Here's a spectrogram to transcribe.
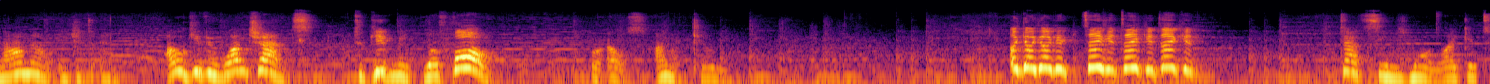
Now, now, Agent M, I will give you one chance to give me your phone, or else I might kill you. Okay, okay, okay, take it, take it, take it. That seems more like it.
